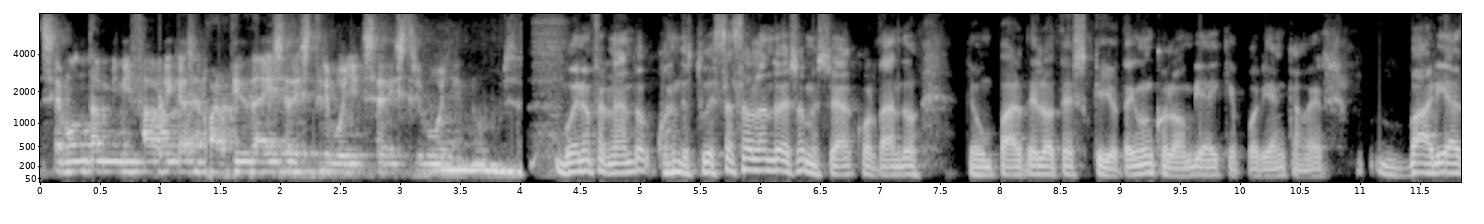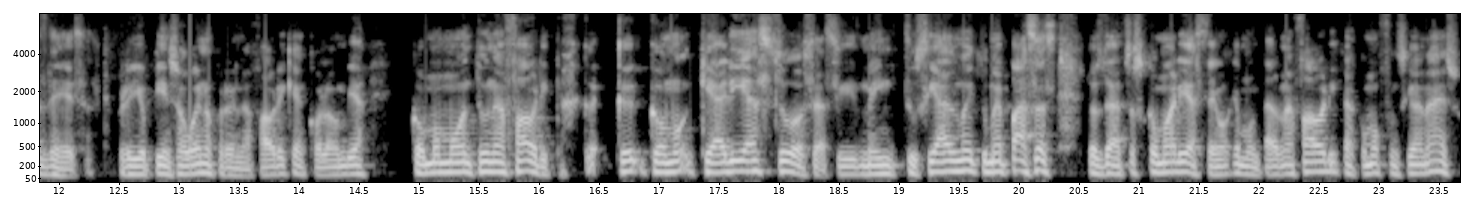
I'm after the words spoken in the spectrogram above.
se montan mini fábricas, a partir de ahí se distribuyen. Se distribuyen Bueno, Fernando, cuando tú estás hablando de eso, me estoy acordando de un par de lotes que yo tengo en Colombia y que podrían caber varias de esas. Pero yo pienso, bueno, pero en la fábrica en Colombia, ¿cómo monto una fábrica? ¿Qué, cómo, ¿Qué harías tú? O sea, si me entusiasmo y tú me pasas los datos, ¿cómo harías? ¿Tengo que montar una fábrica? ¿Cómo funciona eso?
